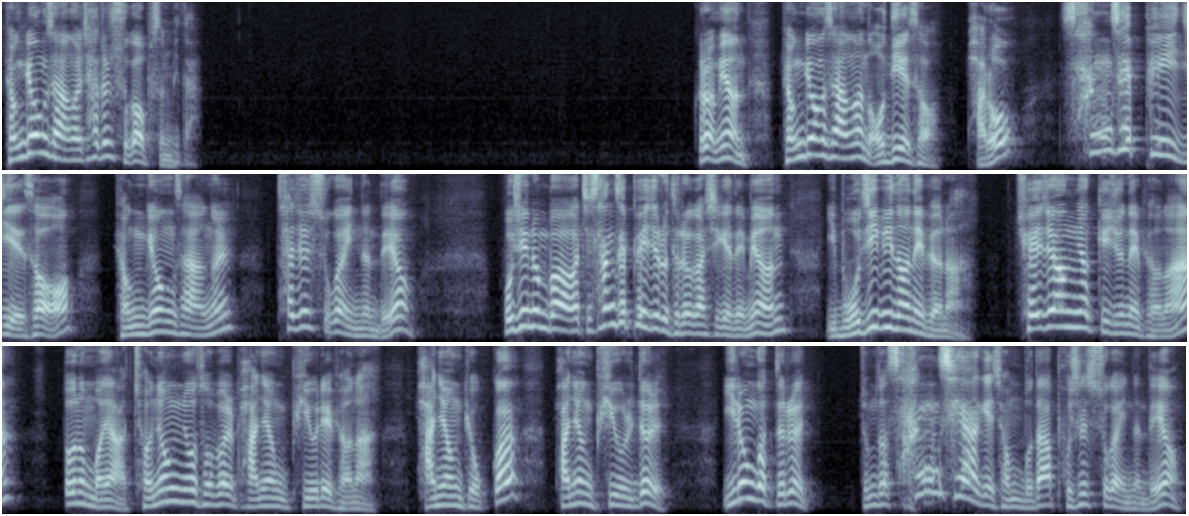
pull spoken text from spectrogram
변경 사항을 찾을 수가 없습니다. 그러면 변경 사항은 어디에서? 바로 상세 페이지에서 변경 사항을 찾을 수가 있는데요. 보시는 바와 같이 상세 페이지로 들어가시게 되면 이 모집 인원의 변화, 최저학력 기준의 변화, 또는 뭐냐, 전형 요소별 반영 비율의 변화, 반영 교과, 반영 비율들 이런 것들을 좀 더 상세하게 전부 다 보실 수가 있는데요.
